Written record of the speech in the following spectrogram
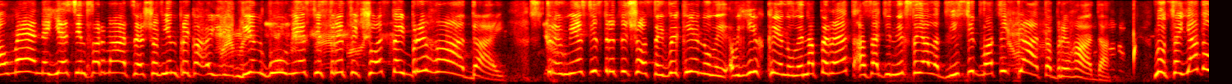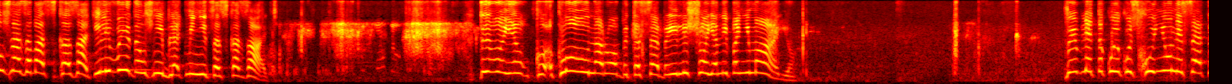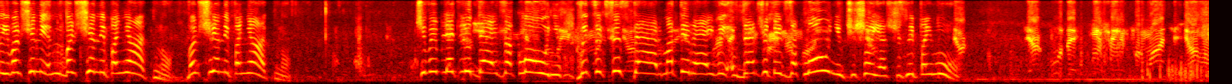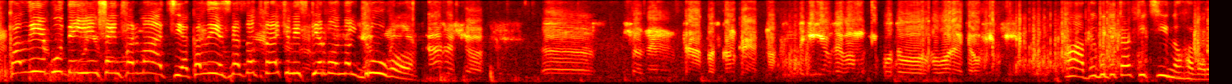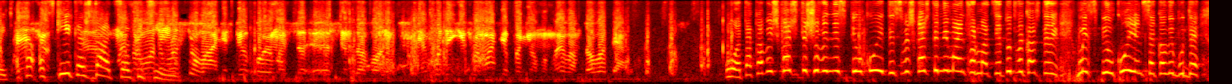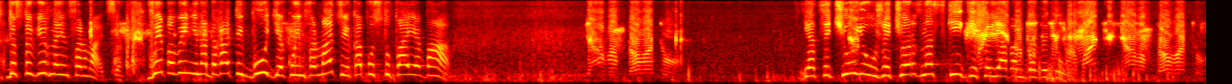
А в мене є інформація, що він прика... він був вместе з 36-ю бригадою. Три- Вместе з 36-ю ви кинули, їх кинули наперед, а заді них стояла 225-та бригада. Ну, це я должна за вас сказати, или ви должні, блядь, мені це сказати? Ти ви клоуна робите себе, или що, я не розумію. Ви, блядь, таку якусь хуйню несете і вообще не, вообще непонятно. Вообще непонятно. Чи ви, блядь, людей за клоунів? Ви цих сестер, матерей, ви держите їх за клоунів, чи що? Я щось не пойму. Як, буде інша інформація, я вам Коли буде інша інформація? Коли зв'язок втрачений з 1.02? скажу, що е, що з ним трапилось конкретно. Тоді я вже вам і буду говорити офіційно. А, ви будете офіційно говорити. А, ка- а скільки ждать це Ми офіційно? проводимо листування, спілкуємося е, з цим загоном. Як буде інформація по ньому, ми вам доведемо. О, так а ви ж кажете, що ви не спілкуєтесь. Ви ж кажете, немає інформації. Тут ви кажете, ми спілкуємося, коли буде достовірна інформація. Ви повинні надавати будь-яку інформацію, яка поступає вам. Я вам доведу. Я це чую уже чорзна скільки, що я вам доведу. Інформацію я вам доведу.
